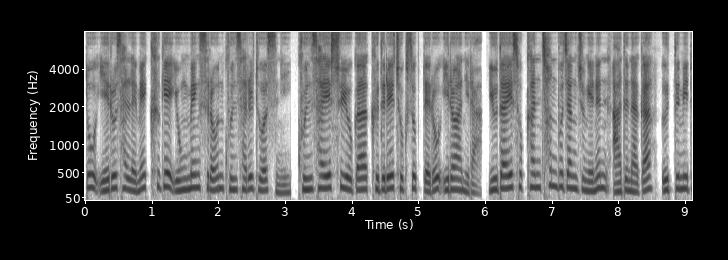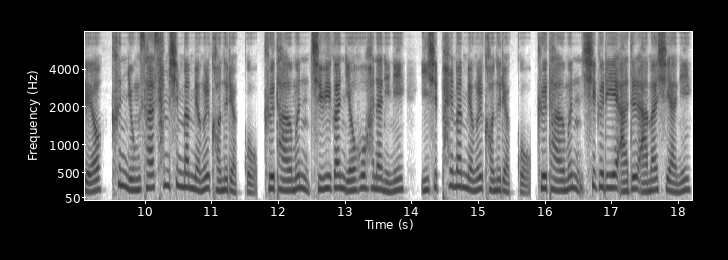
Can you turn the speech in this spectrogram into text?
또 예루살렘에 크게 용맹스러운 군사를 두었으니 군사의 수요가 그들의 족속대로 이러하니라. 유다에 속한 천부장 중에는 아드나가 으뜸이 되어 큰 용사 30만 명을 거느렸고 그 다음은 지휘관 여호 하나니니 28만 명을 거느렸고 그 다음은 시그리의 아들 아마시아니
